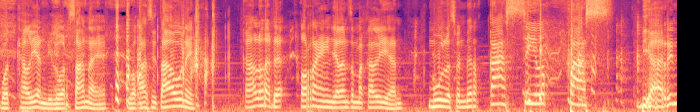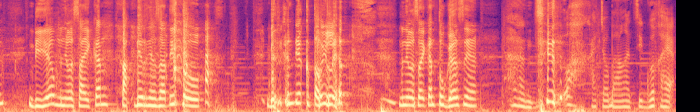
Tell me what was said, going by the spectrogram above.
buat kalian di luar sana ya, gua kasih tahu nih. Kalau ada orang yang jalan sama kalian, mulus pengen berak, kasih lepas. Biarin dia menyelesaikan takdirnya saat itu. Biarkan dia ke toilet menyelesaikan tugasnya. Anjir. wah kacau banget sih gue kayak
